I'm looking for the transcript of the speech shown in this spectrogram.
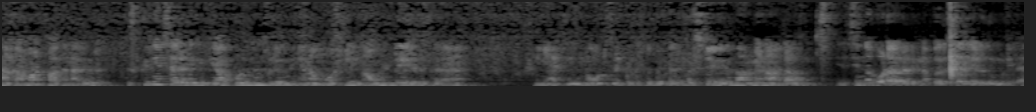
நான் கமெண்ட் பார்த்தேன். நிறைய பேர் ஸ்கிரீன் எடுக்க கேப் கொடுங்கன்னு சொல்லியிருந்தீங்க. நான் மோஸ்ட்லி நவுன்லேயே எடுக்கிறேன். நீங்க ஆக்சுவலி நோட்ஸ் எடுத்து பெட்டர் பட் ஸ்டில் இருந்தாலுமே நான் தான் இது சின்ன போர்டாக இருக்கு. நான் பெருசாக எழுத முடியல.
